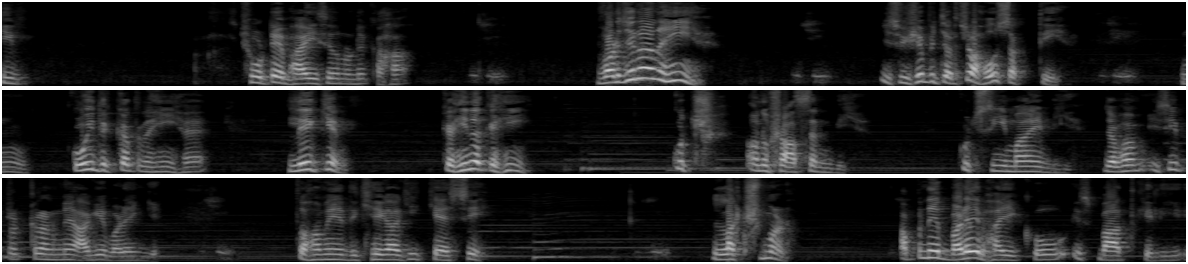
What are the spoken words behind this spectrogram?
कि छोटे भाई से उन्होंने कहा वर्जना नहीं है। इस विषय पर चर्चा हो सकती है। हम्म, कोई दिक्कत नहीं है लेकिन कहीं ना कहीं कुछ अनुशासन भी है कुछ सीमाएँ भी है। जब हम इसी प्रकरण में आगे बढ़ेंगे तो हमें दिखेगा कि कैसे लक्ष्मण अपने बड़े भाई को इस बात के लिए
